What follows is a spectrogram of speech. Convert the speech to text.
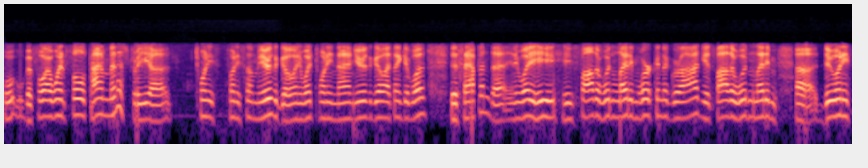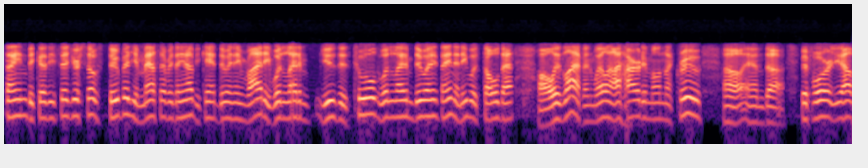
w- before I went full time ministry. Uh, twenty twenty some years ago anyway twenty nine years ago i think it was this happened. Uh, anyway he his father wouldn't let him work in the garage. His father wouldn't let him uh do anything because he said you're so stupid. You mess everything up. You can't do anything right. He wouldn't let him use his tools wouldn't let him do anything and he was told that all his life. And well i hired him on the crew uh and uh before yeah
